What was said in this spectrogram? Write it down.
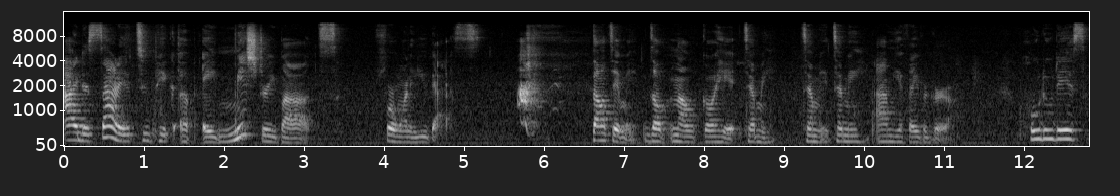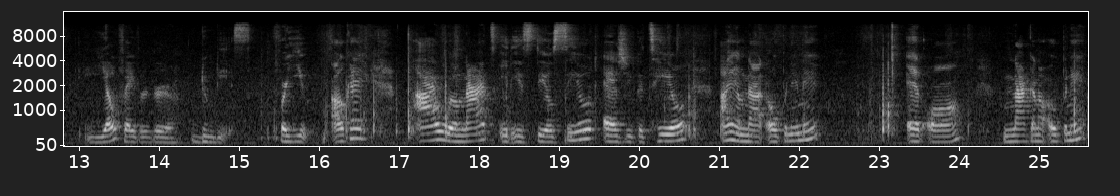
I decided to pick up a mystery box for one of you guys. Don't tell me. Don't no, go ahead. Tell me. Tell me. Tell me I'm your favorite girl. Who do this? Your favorite girl do this for you. Okay? I will not. It is still sealed as you could tell. I am not opening it at all. Not to open it.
